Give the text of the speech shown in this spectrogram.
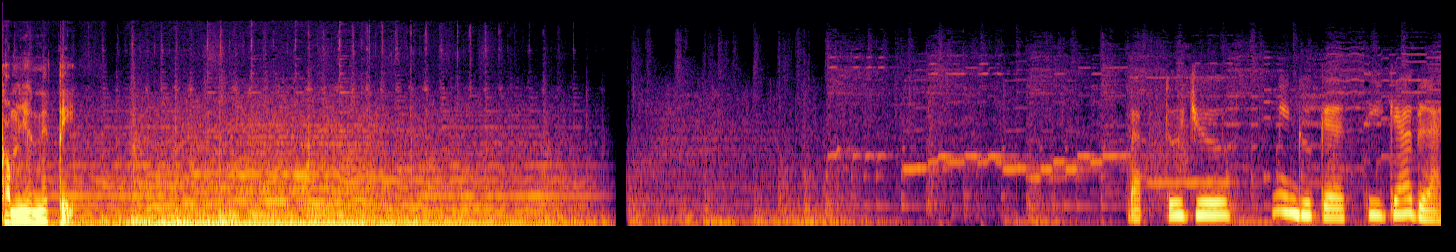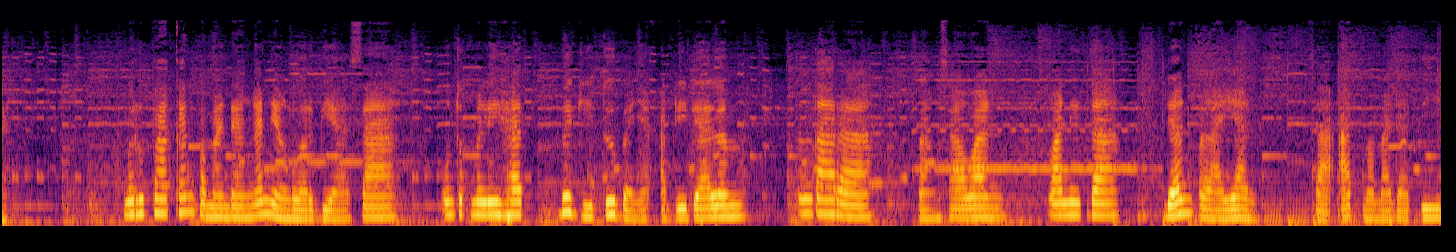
Community. 7 Minggu ke-13 Merupakan pemandangan yang luar biasa untuk melihat begitu banyak abdi dalam, tentara, bangsawan, wanita, dan pelayan saat memadati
